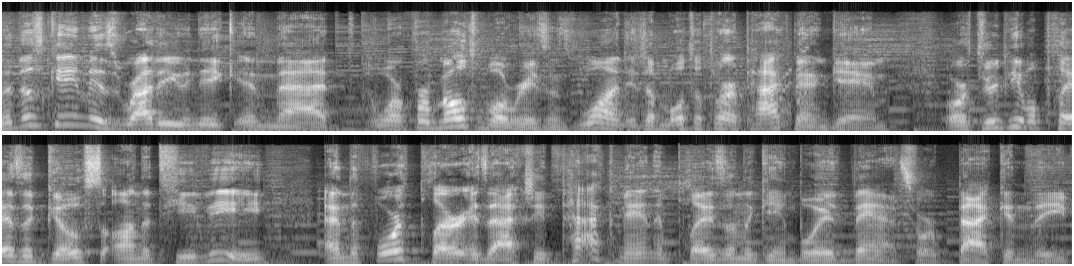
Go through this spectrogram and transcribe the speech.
this game is rather unique in that, or for multiple reasons. One, it's a multiplayer Pac-Man game, or three people play as a ghost on the TV, and the fourth player is actually Pac-Man and plays on the Game Boy Advance, or back in the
